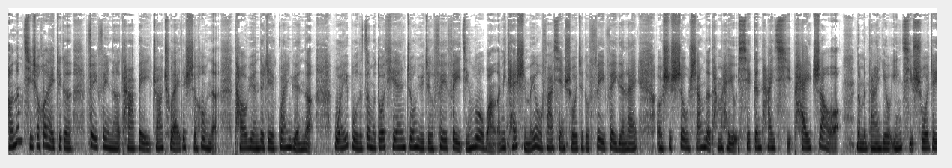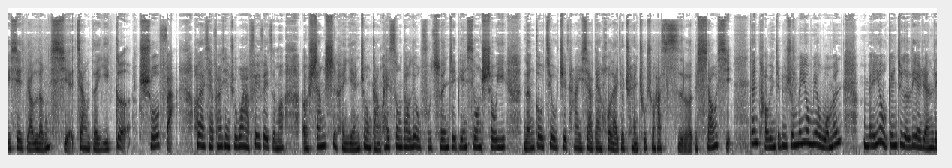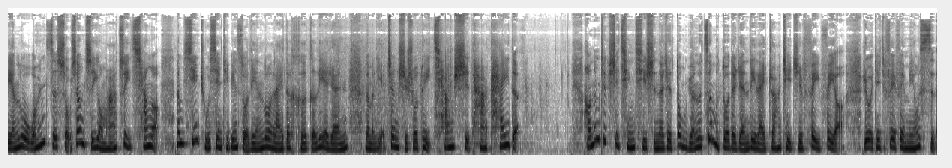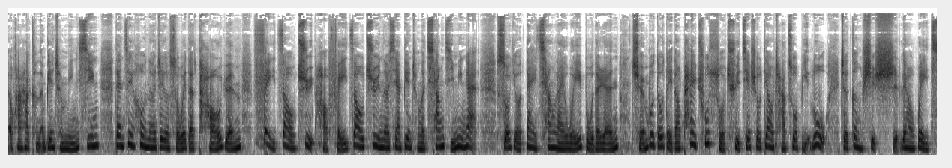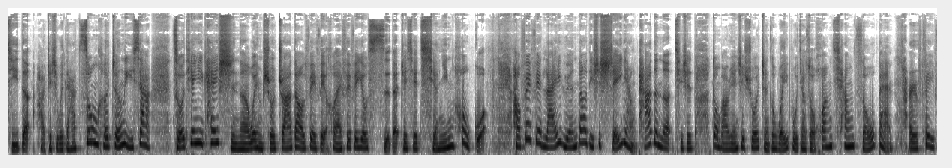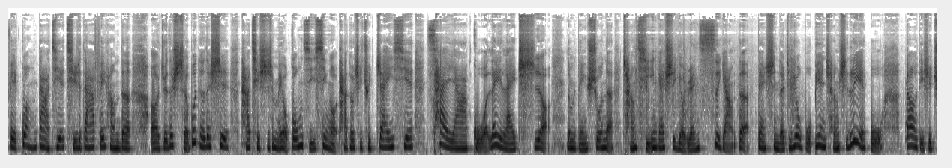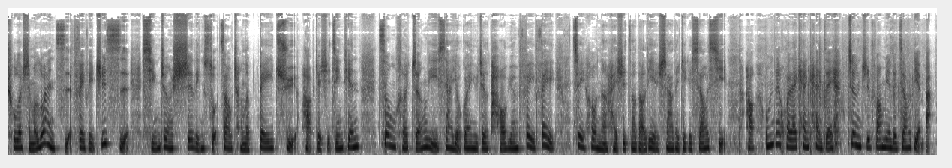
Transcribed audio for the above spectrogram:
好，那么其实后来这个狒狒呢，它被抓出来的时候呢，桃园的这些官员呢，围捕了这么多天，终于这个狒狒已经落网了。一开始没有发现说这个狒狒原来呃是受伤的，他们还有一些跟他一起拍照哦。那么当然也有引起说这些比较冷血这样的一个说法。后来才发现说哇，狒狒怎么呃伤势很严重，赶快送到六福村这边，希望兽医能够救治他一下。但后来就传出说他死了的消息。但桃园这边说没有没有，我们没。没有跟这个猎人联络，我们的手上只有麻醉枪哦。那么新竹县这边所联络来的合格猎人，那么也证实说，对，枪是他开的。好，那么这个事情其实呢，这动员了这么多的人力来抓这只狒狒哦。如果这只狒狒没有死的话，它可能变成明星。但最后呢，这个所谓的桃园废灶剧，好，肥皂剧呢，现在变成了枪击命案。所有带枪来围捕的人，全部都得到派出所去接受调查、做笔录，这更是始料未及的。好，这是为大家综合整理一下，昨天一开始呢，为什么说抓到狒狒，后来狒狒又死的这些前因后果。好，狒狒来源到底是谁养它的呢？其实动保人士说，整个围捕叫做荒腔走板，而狒狒逛大街，其实大家非常的呃觉得舍不得的是，它其实是没有攻击性哦，它都是去摘一些菜呀、果类来吃哦。那么等于说呢，长期应该是有人饲养的，但是呢，这诱捕变成是猎捕，到底是出了什么乱子？狒狒之死，行政失灵所造成的悲剧。好，这是今天综合整理。下有关于这个桃园狒狒最后呢，还是遭到猎杀的这个消息。好，我们再回来看看在政治方面的焦点吧。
